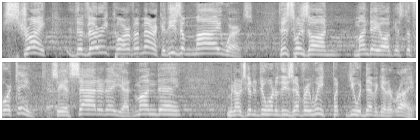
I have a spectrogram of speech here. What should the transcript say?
strike the very core of America. These are my words. This was on Monday, August the 14th. So you had Saturday, you had Monday. I mean, I was going to do one of these every week, but you would never get it right.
